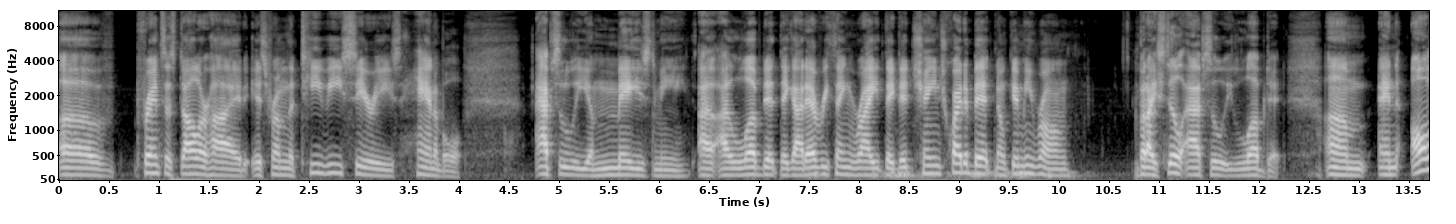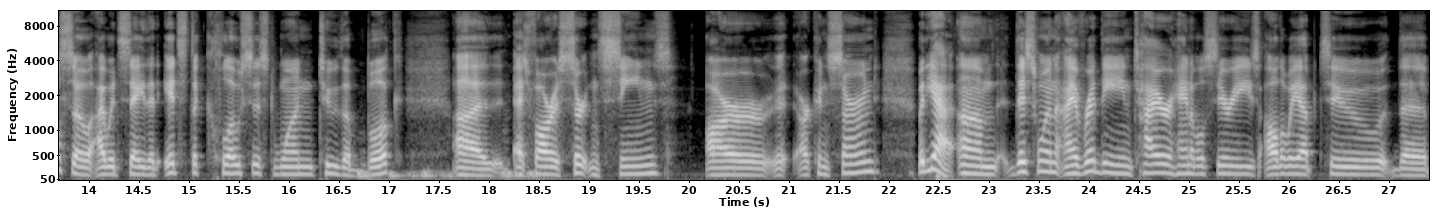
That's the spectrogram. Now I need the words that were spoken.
of Francis Dolarhyde is from the TV series Hannibal. Absolutely amazed me. I, I loved it. They got everything right. They did change quite a bit, don't get me wrong but I still absolutely loved it. Um, and also, I would say that it's the closest one to the book uh, as far as certain scenes are are concerned. But yeah, um, this one I've read the entire Hannibal series all the way up to the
